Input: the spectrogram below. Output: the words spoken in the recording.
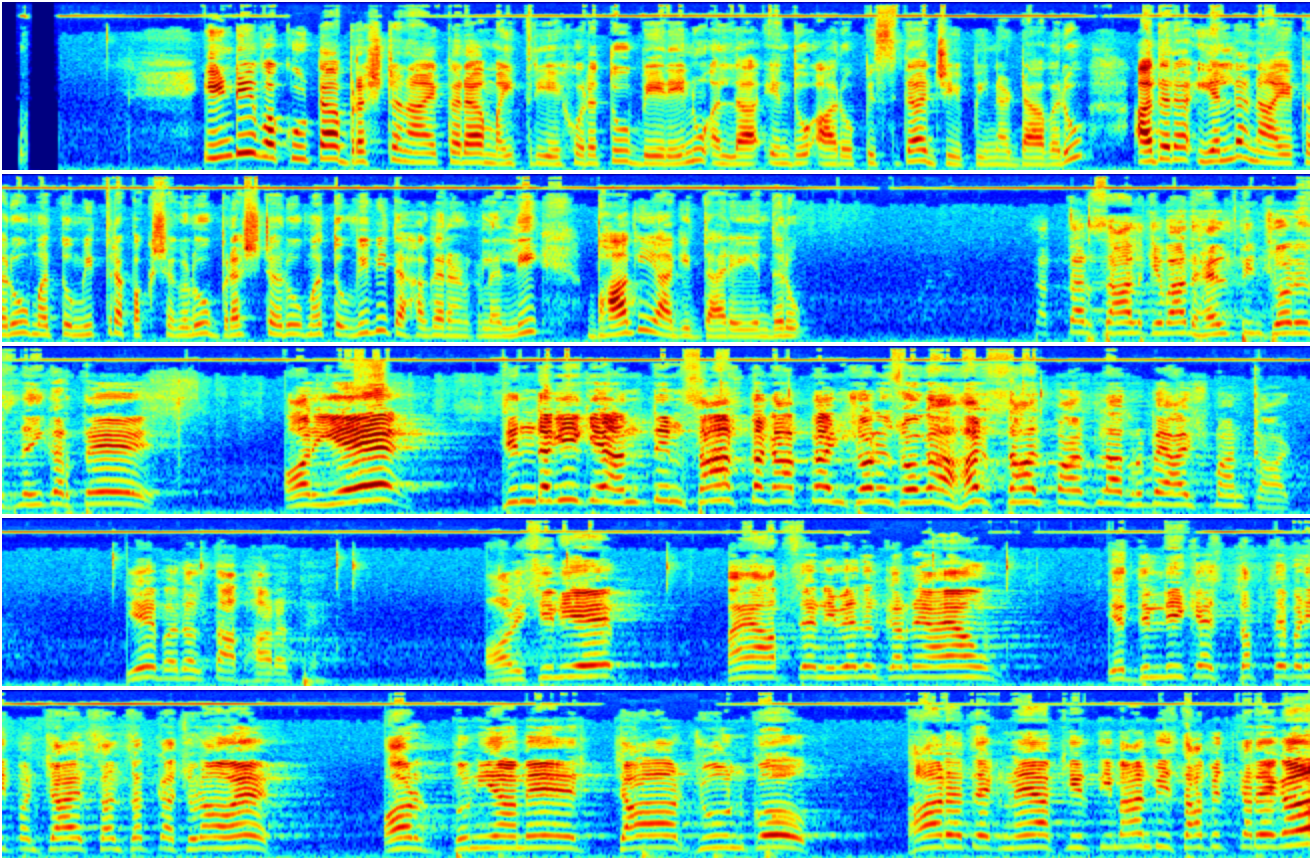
ಇಂಡಿ ಒಕ್ಕೂಟ ಭ್ರಷ್ಟ ನಾಯಕರ ಮೈತ್ರಿಯೇ ಹೊರತು ಬೇರೇನೂ ಅಲ್ಲ ಎಂದು ಆರೋಪಿಸಿದ ಜೆಪಿ ನಡ್ಡಾ ಅವರು ಅದರ ಎಲ್ಲ ನಾಯಕರು ಮತ್ತು ಮಿತ್ರ ಪಕ್ಷಗಳು ಭ್ರಷ್ಟರು ಮತ್ತು ವಿವಿಧ ಹಗರಣಗಳಲ್ಲಿ ಭಾಗಿಯಾಗಿದ್ದಾರೆ ಎಂದರು सत्तर साल के बाद हेल्थ इंश्योरेंस नहीं करते और ये जिंदगी के अंतिम सांस तक आपका इंश्योरेंस होगा हर साल पांच लाख रुपए आयुष्मान कार्ड ये बदलता भारत है और इसीलिए मैं आपसे निवेदन करने आया हूं ये दिल्ली के सबसे बड़ी पंचायत संसद का चुनाव है और दुनिया में 4 जून को भारत एक नया कीर्तिमान भी स्थापित करेगा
